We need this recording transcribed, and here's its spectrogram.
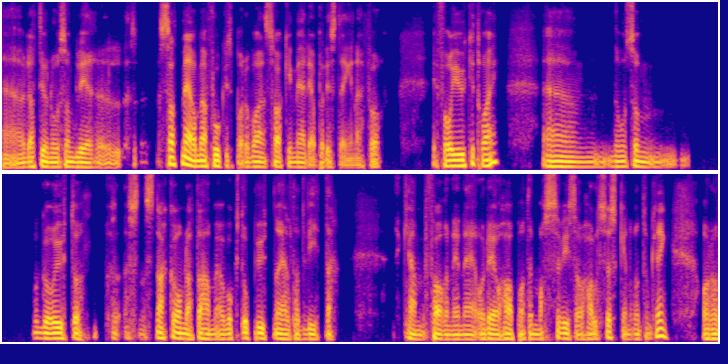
Uh, dette er jo noe som blir eh, satt mer og mer fokus på. Det var en sak i media på disse tingene for, i forrige uke, tror jeg. Uh, noen som går ut og snakker om dette her med å ha vokst opp uten å i det hele tatt vite hvem faren din er, og det å ha på en måte massevis av halvsøsken rundt omkring, og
